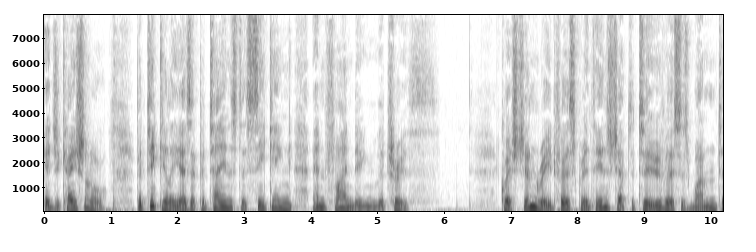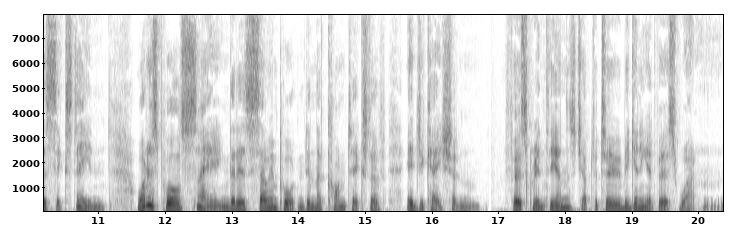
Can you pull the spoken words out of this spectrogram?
educational, particularly as it pertains to seeking and finding the truth. Question, read 1 Corinthians chapter 2 verses 1 to 16. What is Paul saying that is so important in the context of education? 1 Corinthians chapter 2 beginning at verse 1.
